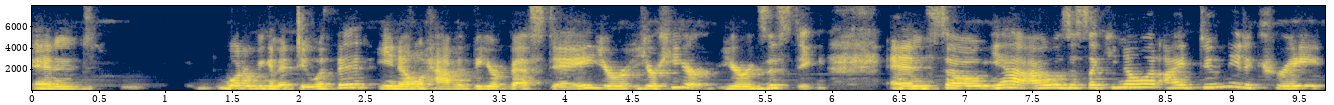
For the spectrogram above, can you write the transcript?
And what are we going to do with it? You know have it be your best day. You're you're here. You're existing. And so yeah i was just like you know what? I do need to create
